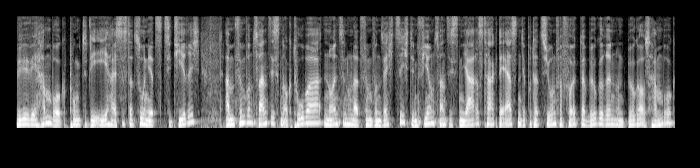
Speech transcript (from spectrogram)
www.hamburg.de heißt es dazu und jetzt zitiere ich. Am 25. Oktober 1965, dem 24. Jahrestag der ersten Deportation verfolgter Bürgerinnen und Bürger aus Hamburg,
